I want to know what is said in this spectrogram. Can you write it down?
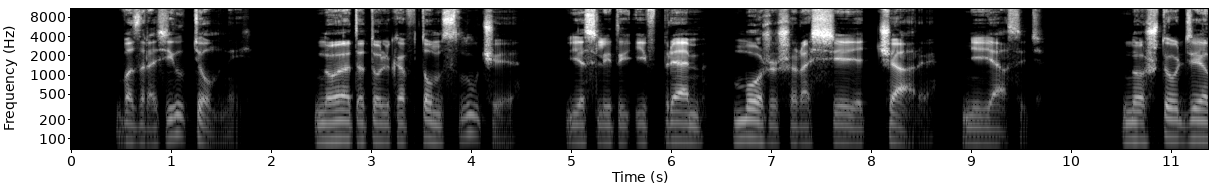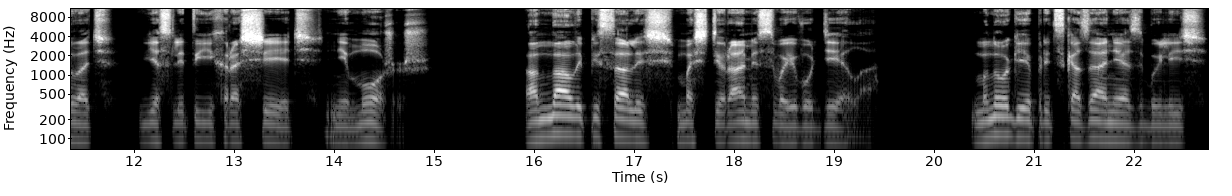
— возразил Темный. «Но это только в том случае, если ты и впрямь можешь рассеять чары, неясыть. Но что делать, если ты их рассеять не можешь? Анналы писались мастерами своего дела. Многие предсказания сбылись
